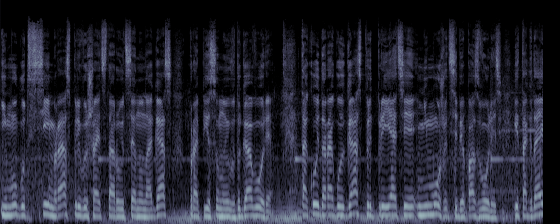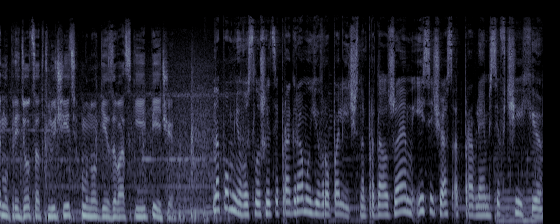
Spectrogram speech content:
и могут в 7 раз превышать старую цену на газ, прописанную в договоре. Такой дорогой газ предприятие не может себе позволить, и тогда ему придется отключить многие заводские печи. Напомню, вы слушаете программу «Европа лично». Продолжаем и сейчас отправляемся в Чехию.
